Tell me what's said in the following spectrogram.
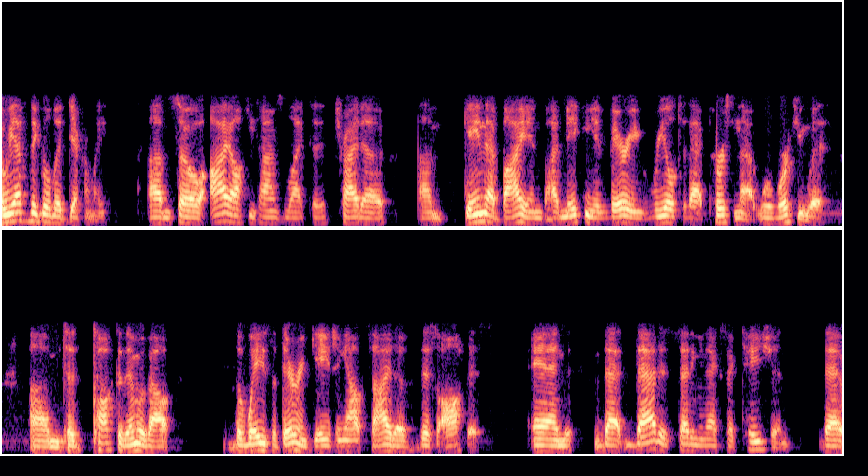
So we have to think a little bit differently. Um, so I oftentimes like to try to um, gain that buy-in by making it very real to that person that we're working with, um, to talk to them about the ways that they're engaging outside of this office, and that that is setting an expectation that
